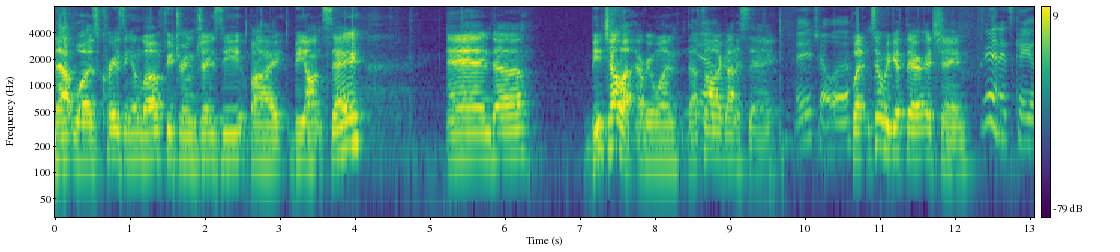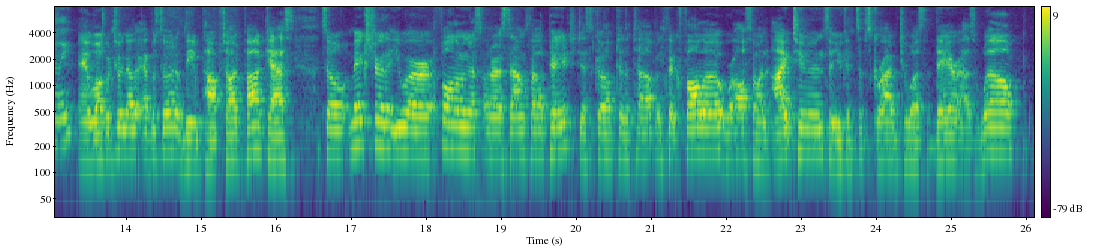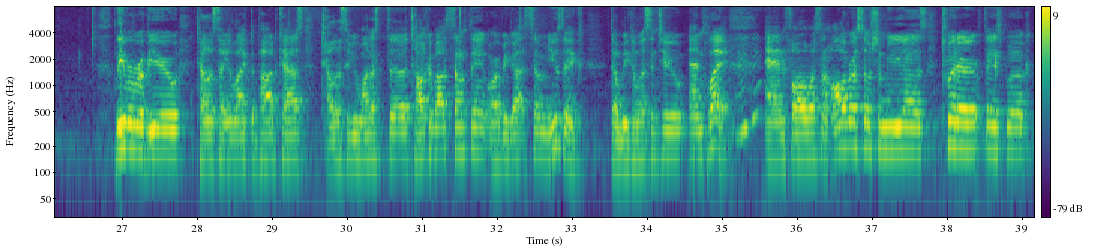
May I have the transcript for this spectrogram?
And that was Crazy in Love featuring Jay Z by Beyonce. And uh, Beychella, everyone. That's Yeah. all I gotta say. Beychella. But until we get there, it's Shane. And it's Kaylee. And welcome to another episode of the Pop Talk Podcast. So make sure that you are following us on our SoundCloud page. Just go up to the top and click follow. We're also on iTunes, so you can subscribe to us there as well. Leave a review. Tell us how you like the podcast. Tell us if you want us to talk about something or if you got some music that we can listen to and play. Mm-hmm. And follow us on all of our social medias Twitter, Facebook,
